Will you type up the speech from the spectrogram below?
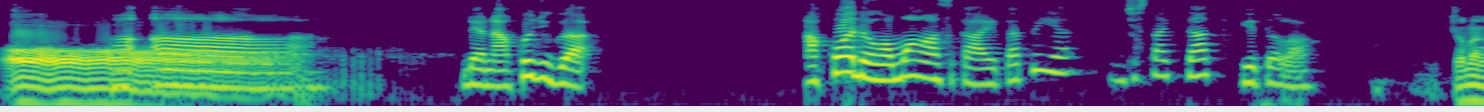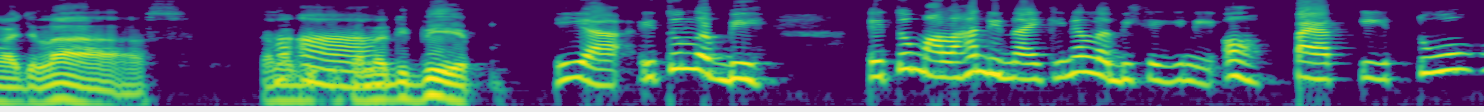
Oh. Heeh. dan aku juga aku ada ngomong nggak sekali tapi ya just like that gitu loh Karena nggak jelas. Karena di, Ha-ha. karena di bip. iya itu lebih itu malahan dinaikinnya lebih kayak gini oh pet itu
